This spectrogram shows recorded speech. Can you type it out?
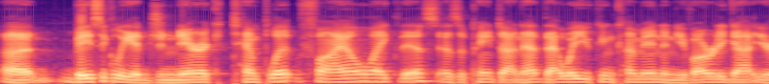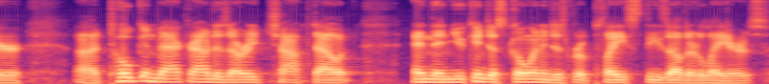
uh, basically a generic template file like this as a paint.net. That way you can come in and you've already got your uh, token background is already chopped out and then you can just go in and just replace these other layers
